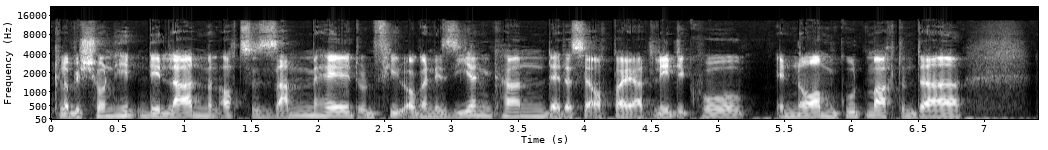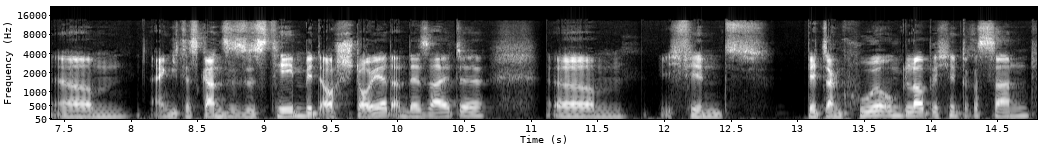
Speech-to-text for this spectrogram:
glaube ich, schon hinten den Laden dann auch zusammenhält und viel organisieren kann, der das ja auch bei Atletico enorm gut macht und da ähm, eigentlich das ganze System mit auch steuert an der Seite. Ähm, ich finde Betancourt unglaublich interessant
